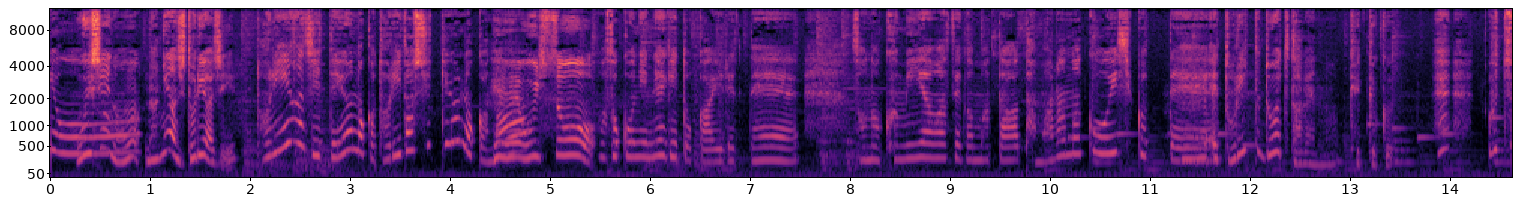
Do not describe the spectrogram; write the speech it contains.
いよ。美味しいの？何味？鶏味？鶏味っていうのか鶏だしっていうのかへえ、な美味しそう。そこにネギとか入れて、その組み合わせがまたたまらなく美味しくって。えー、え、鶏ってどうやって食べんの？結局。普通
